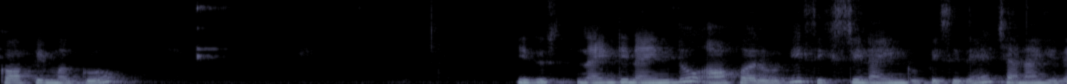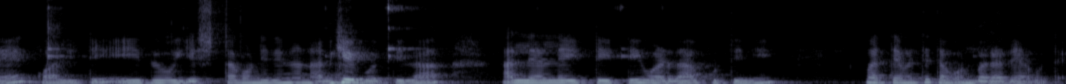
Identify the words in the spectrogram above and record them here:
ಕಾಫಿ ಮಗ್ಗು ಇದು ನೈಂಟಿ ನೈನ್ದು ಆಫರ್ ಹೋಗಿ ಸಿಕ್ಸ್ಟಿ ನೈನ್ ರುಪೀಸ್ ಇದೆ. ಚೆನ್ನಾಗಿದೆ ಕ್ವಾಲಿಟಿ. ಇದು ಎಷ್ಟು ತಗೊಂಡಿದ್ದೀನೋ ನನಗೆ ಗೊತ್ತಿಲ್ಲ. ಅಲ್ಲೇ ಅಲ್ಲೇ ಇಟ್ಟು ಇಟ್ಟು ಒಡೆದಾಕ್ಬಿಡ್ತೀನಿ. ಮತ್ತೆ ಮತ್ತೆ ತೊಗೊಂಡು ಬರೋದೇ ಆಗುತ್ತೆ.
